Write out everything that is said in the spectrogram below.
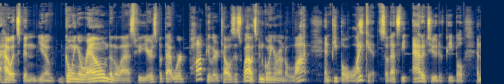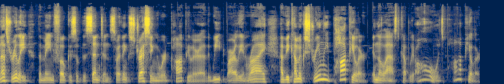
how it's been, you know, going around in the last few years, but that word popular tells us, wow, it's been going around a lot and people like it. So that's the attitude of people, and that's really the main focus of the sentence. So I think stressing the word popular, uh, the wheat, barley, and rye have become extremely popular in the last couple of years. Oh, it's popular.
